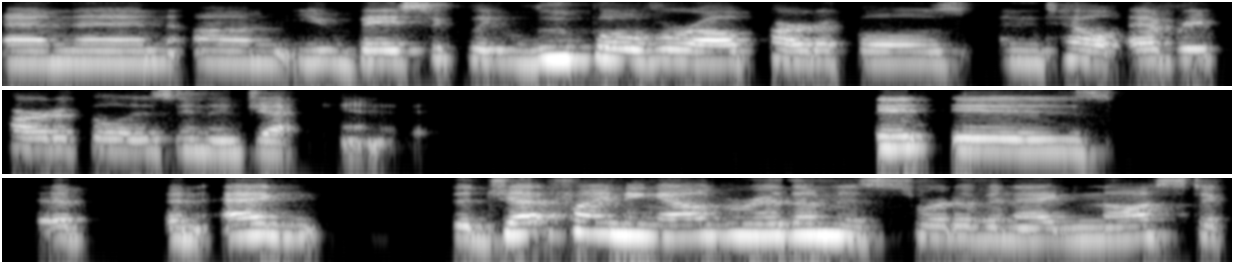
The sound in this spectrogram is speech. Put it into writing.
And then um, you basically loop over all particles until every particle is in a jet candidate. It is an ag the jet finding algorithm is sort of an agnostic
